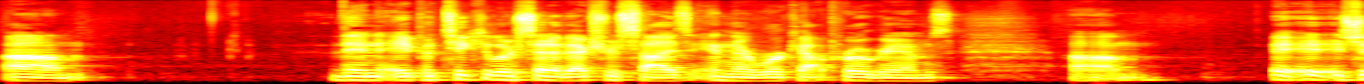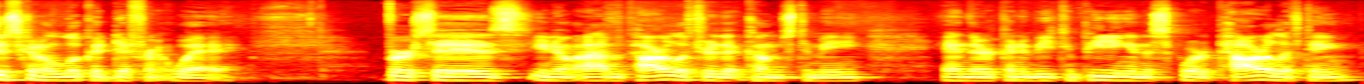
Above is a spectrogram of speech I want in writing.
um, then a particular set of exercise in their workout programs, um, it, it's just going to look a different way. Versus, you know, I have a powerlifter that comes to me and they're going to be competing in the sport of powerlifting.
